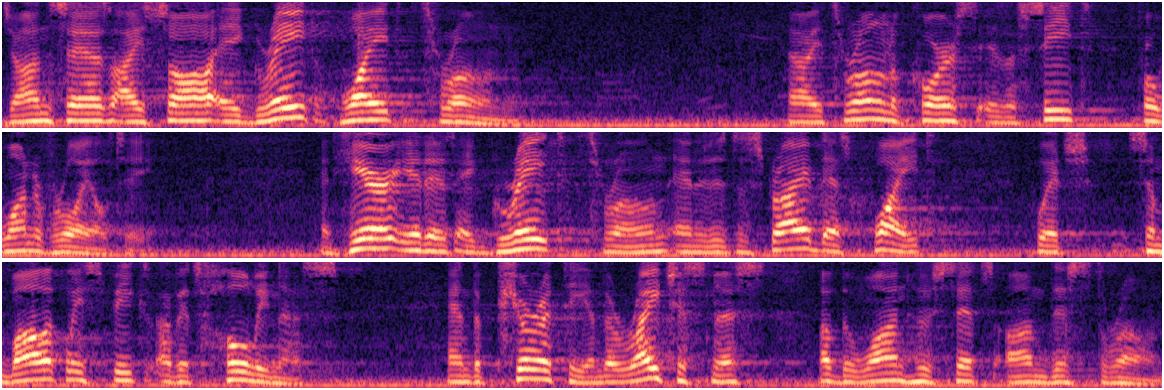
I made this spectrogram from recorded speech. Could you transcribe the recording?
John says, I saw a great white throne. Now, a throne, of course, is a seat for one of royalty. And here it is a great throne, and it is described as white, which symbolically speaks of its holiness and the purity and the righteousness of the one who sits on this throne.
